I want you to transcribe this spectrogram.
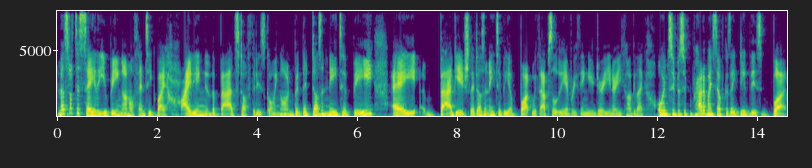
And that's not to say that you're being unauthentic by hiding the bad stuff that is going on, but there doesn't need to be a baggage. There doesn't need to be a but with absolutely everything you do. You know, you can't be like, oh, I'm super, super proud of myself because I did this, but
